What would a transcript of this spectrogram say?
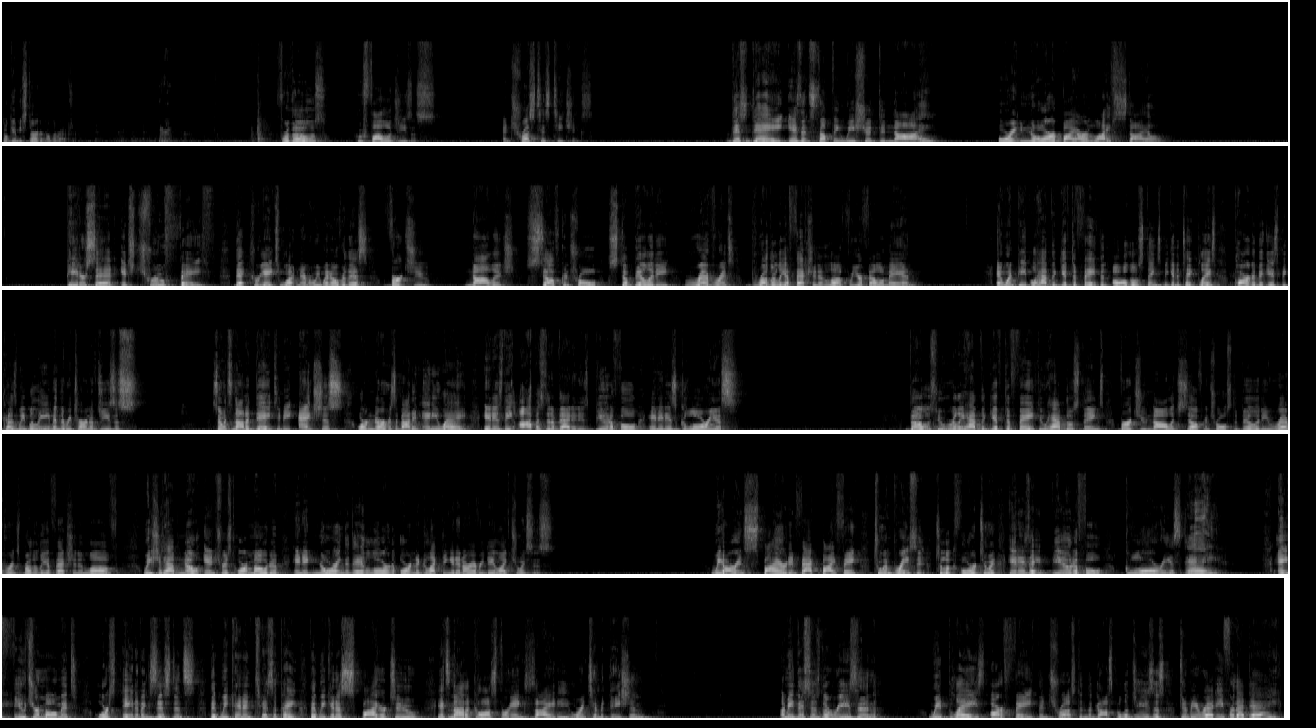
Don't get me started on the rapture. For those who follow Jesus and trust his teachings, this day isn't something we should deny or ignore by our lifestyle. Peter said it's true faith that creates what? Remember, we went over this? Virtue, knowledge, self control, stability, reverence, brotherly affection, and love for your fellow man. And when people have the gift of faith and all those things begin to take place, part of it is because we believe in the return of Jesus. So it's not a day to be anxious or nervous about in any way. It is the opposite of that. It is beautiful and it is glorious. Those who really have the gift of faith, who have those things virtue, knowledge, self control, stability, reverence, brotherly affection, and love we should have no interest or motive in ignoring the day of the Lord or neglecting it in our everyday life choices. We are inspired, in fact, by faith to embrace it, to look forward to it. It is a beautiful, glorious day, a future moment or state of existence that we can anticipate, that we can aspire to. It's not a cause for anxiety or intimidation. I mean, this is the reason we place our faith and trust in the gospel of Jesus to be ready for that day.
